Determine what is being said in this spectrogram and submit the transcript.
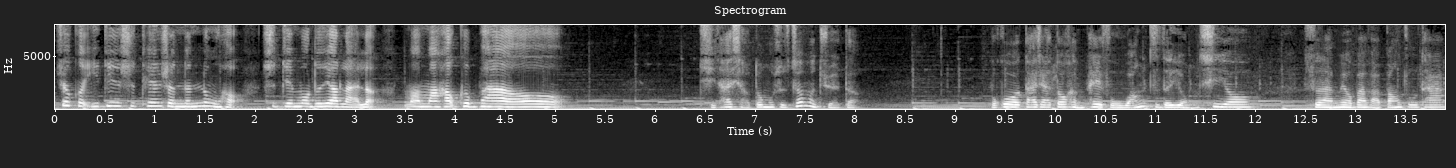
这个一定是天神的怒吼，世界末日要来了！妈妈，好可怕哦！其他小动物是这么觉得。不过大家都很佩服王子的勇气哦，虽然没有办法帮助他，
